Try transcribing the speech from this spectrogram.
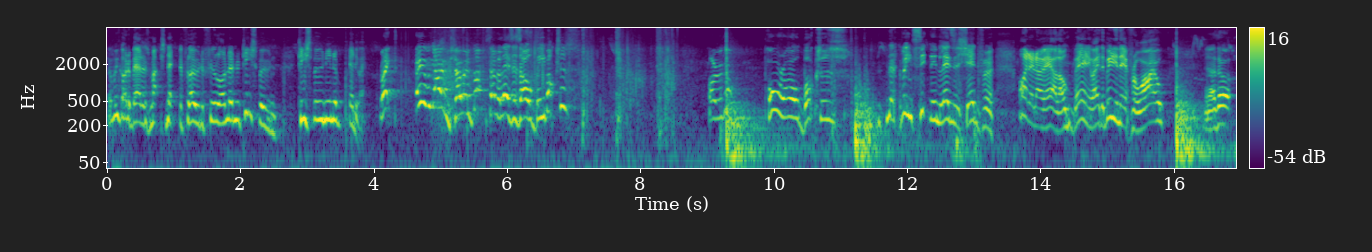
So we got about as much nectar flow to fill on in a teaspoon. Teaspoon in a... Anyway, right, here we go. So we've got some of Les's old bee boxes. There we go. Poor old boxes that have been sitting in Les's shed for I don't know how long. But anyway, they've been in there for a while. And I thought,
